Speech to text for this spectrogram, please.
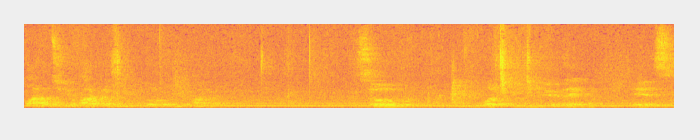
file to your hard drive, you can load from your hard drive. So what you can do then is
